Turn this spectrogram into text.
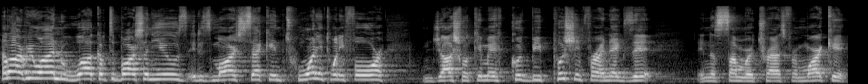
Hello everyone, welcome to Barca News. It is March 2nd, 2024, and Joshua Kimmich could be pushing for an exit in the summer transfer market.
